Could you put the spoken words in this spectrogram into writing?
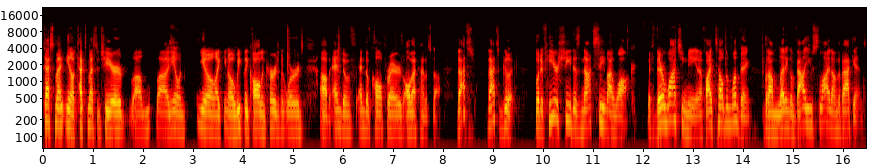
Text me, you know, text message here, uh, uh, you know, and you know, like you know, weekly call encouragement words, um, end of end of call prayers, all that kind of stuff. That's that's good. But if he or she does not see my walk, if they're watching me, and if I tell them one thing, but I'm letting a value slide on the back end,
